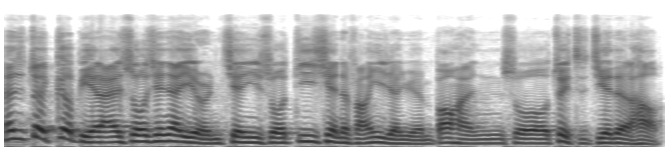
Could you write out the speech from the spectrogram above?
但是对个别来说，现在也有人建议说，第一线的防疫人员，包含说最直接的哈，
